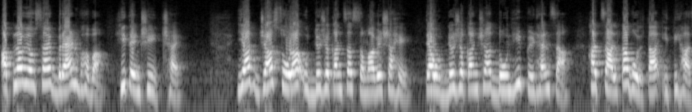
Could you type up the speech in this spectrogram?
आपला व्यवसाय ब्रँड व्हावा ही त्यांची इच्छा आहे. यात ज्या सोळा उद्योजकांचा समावेश आहे त्या उद्योजकांच्या दोन्ही पिढ्यांचा हा चालता बोलता इतिहास.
